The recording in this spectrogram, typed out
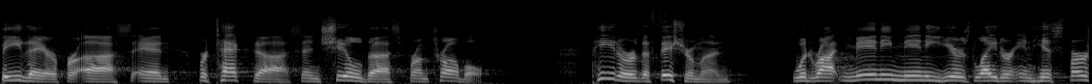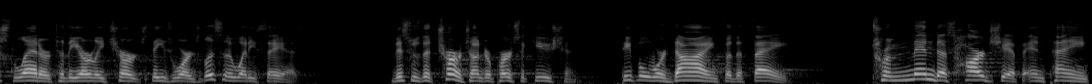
be there for us and protect us and shield us from trouble. Peter, the fisherman, would write many, many years later in his first letter to the early church these words. Listen to what he says. This was a church under persecution. People were dying for the faith, tremendous hardship and pain.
